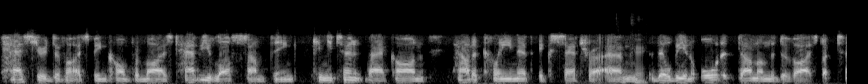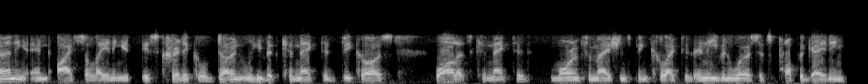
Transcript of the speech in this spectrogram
has your device been compromised? Have you lost something? Can you turn it back on? How to clean it, etc. Um, Okay. There'll be an audit done on the device, but turning it and isolating it is critical. Don't leave it connected because while it's connected, more information's been collected, and even worse, it's propagating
